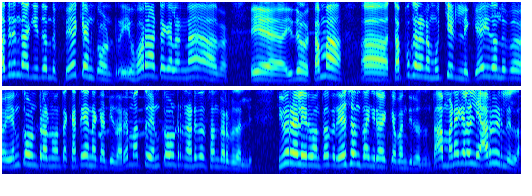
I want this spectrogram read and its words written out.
ಅದರಿಂದಾಗಿ ಇದೊಂದು ಫೇಕ್ ಎನ್ಕೌಂಟ್ರ್ ಈ ಹೋರಾಟಗಳನ್ನು ಇದು ತಮ್ಮ ತಪ್ಪುಗಳನ್ನು ಮುಚ್ಚಿಡಲಿಕ್ಕೆ ಇದೊಂದು ಎನ್ಕೌಂಟ್ರ್ ಅನ್ನುವಂಥ ಕಥೆಯನ್ನು ಕಟ್ಟಿದ್ದಾರೆ. ಮತ್ತು ಎನ್ಕೌಂಟ್ರ್ ನಡೆದ ಸಂದರ್ಭದಲ್ಲಿ ಇವರಲ್ಲಿರುವಂಥದ್ದು ರೇಷನ್ ಸಂಗ್ರಹಕ್ಕೆ ಬಂದಿರೋದು ಅಂತ. ಆ ಮನೆಗಳಲ್ಲಿ ಯಾರೂ ಇರಲಿಲ್ಲ.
